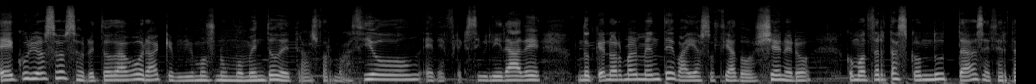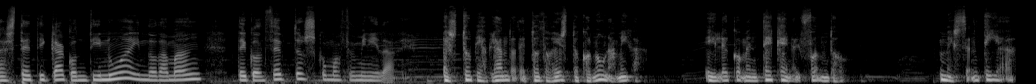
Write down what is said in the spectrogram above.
É curioso, sobre todo agora, que vivimos nun momento de transformación e de flexibilidade do que normalmente vai asociado ao xénero, como certas conductas e certa estética continúa indo da man de conceptos como a feminidade. Estuve hablando de todo esto con una amiga y le comenté que en el fondo me sentía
